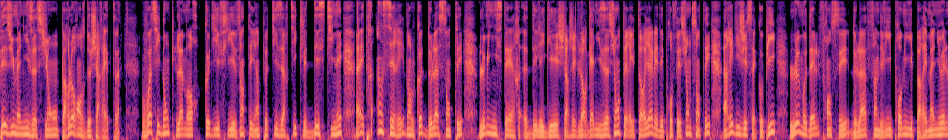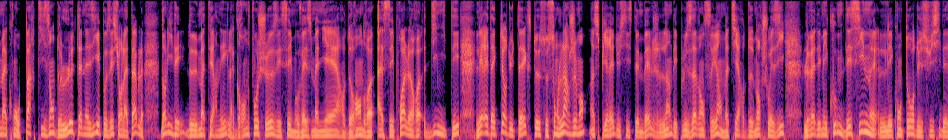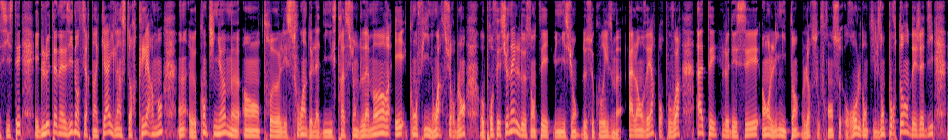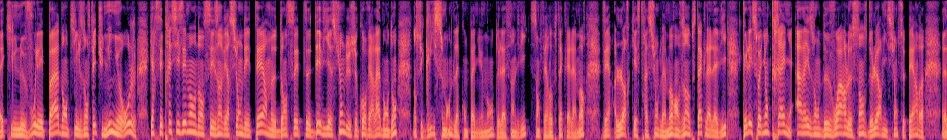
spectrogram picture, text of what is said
Déshumanisation par Laurence de Charette. Voici donc la mort codifiée, 21 petits articles destinés à être insérés dans le Code de la santé. Le ministère délégué chargé de l'organisation territoriale et des professions de santé a rédigé sa copie, le modèle français de la fin de vie promis par Emmanuel Macron aux partisans de l'euthanasie est posé sur la table dans l'idée de materner la grande faucheuse et ses mauvaises manières, de rendre à ses proies leur dignité. Les rédacteurs du texte se sont largement inspirés du système belge, l'un des plus avancés en matière de mort choisie. Le vadémécum dessine les contours du suicide assisté et de l'euthanasie dans certains cas. Il instaure clairement un euh, continuum entre les soins de l'administration de la mort et confie noir sur blanc aux professionnels de santé une mission de secourisme à l'envers pour pouvoir hâter le décès en limitant leur souffrance, rôle dont ils ont pourtant déjà dit qu'ils ne voulaient pas, dont ils ont fait une ligne rouge car c'est précisément dans ces inversions des termes, dans cette déviation du secours vers l'abandon, dans ce glissement de l'accompagnement de la fin de vie sans faire obstacle à la mort, vers l'orchestration de la mort en faisant obstacle à la vie, que les soignants craignent à raison de voir le sens de leur mission se perdre.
